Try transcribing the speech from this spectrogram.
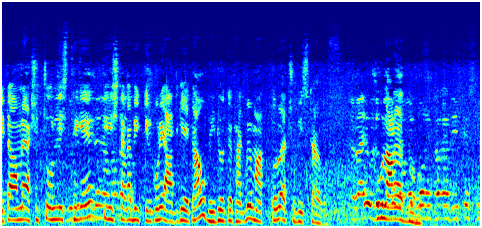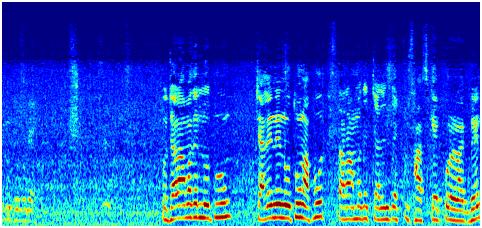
এটা আমরা একশো চল্লিশ থেকে তিরিশ টাকা বিক্রি করি। আজকে এটাও ভিডিওতে থাকবে মাত্র একশো বিশ টাকা ফুল আড়াই তো যারা আমাদের নতুন, চ্যানেলে নতুন আপুত তারা আমাদের চ্যানেলটা একটু সাবস্ক্রাইব করে রাখবেন।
